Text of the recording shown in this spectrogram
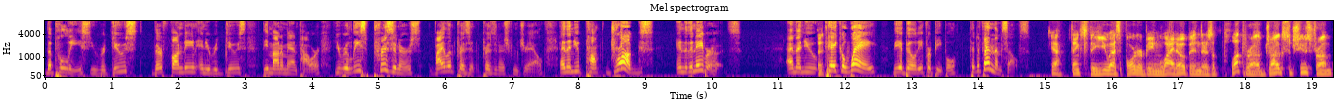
the police, you reduce their funding, and you reduce the amount of manpower. You release prisoners, violent prison, prisoners from jail, and then you pump drugs into the neighborhoods. And then you take away the ability for people to defend themselves. Yeah. Thanks to the US border being wide open, there's a plethora of drugs to choose from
